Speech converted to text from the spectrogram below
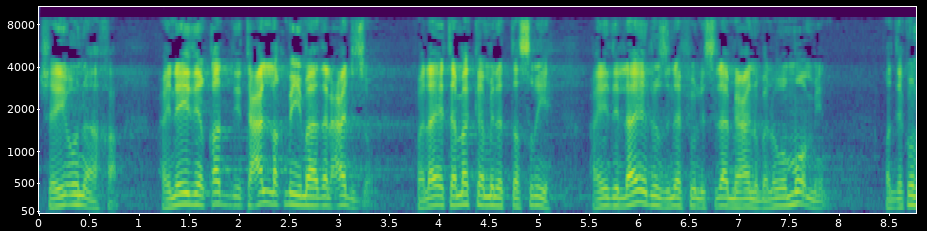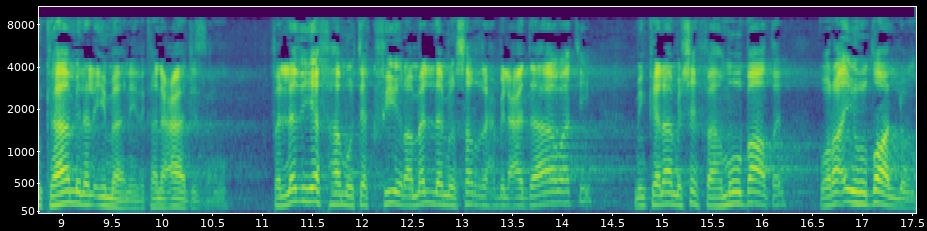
شيء آخر. حينئذ قد يتعلق به ماذا؟ العجز فلا يتمكن من التصريح. حينئذ لا يجوز نفي الإسلام عنه بل هو مؤمن. قد يكون كامل الإيمان إذا كان عاجزا. فالذي يفهم تكفير من لم يصرح بالعداوة من كلام الشيخ فهمه باطل ورأيه ضال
